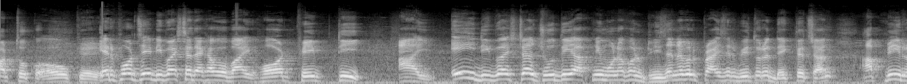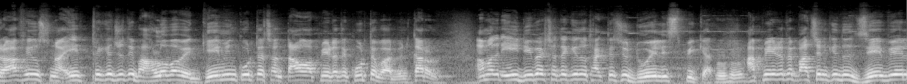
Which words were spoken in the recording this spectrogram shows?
পার্থক্য। ওকে এরপর যে ডিভাইসটা দেখাবো ভাই হট ফিফটি আই। এই ডিভাইসটা যদি আপনি মনে করেন রিজনেবল প্রাইসের ভিতরে দেখতে চান আপনি রাফ ইউজ না এর থেকে যদি ভালোভাবে গেমিং করতে চান তাও আপনি এটাতে করতে পারবেন। কারণ আমাদের এই ডিভাইসটাতে কিন্তু থাকতেছে ডুয়েল স্পিকার আপনি এটাতে পাচ্ছেন কিন্তু জেবিএল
